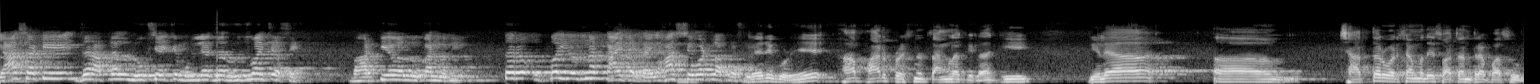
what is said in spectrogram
यासाठी जर आपल्याला लोकशाहीचे मूल्य जर रुजवायचे असेल भारतीय लोकांमध्ये तर उपाययोजना काय करता येईल? हा शेवटला प्रश्न. व्हेरी गुड हे हा फार प्रश्न चांगला केला की गेल्या शहात्तर वर्षामध्ये स्वातंत्र्यापासून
